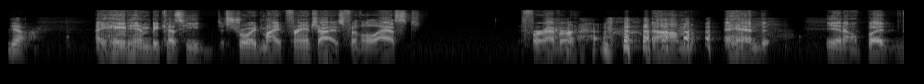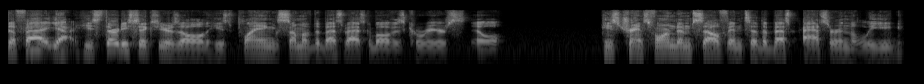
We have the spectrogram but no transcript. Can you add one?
Yeah, I hate him because he destroyed my franchise for the last forever. um, and you know, but the fact, yeah, he's 36 years old. He's playing some of the best basketball of his career still. He's transformed himself into the best passer in the league,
